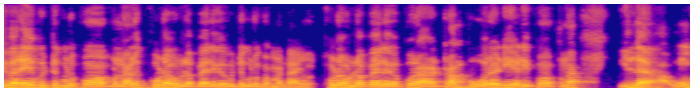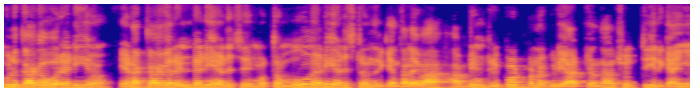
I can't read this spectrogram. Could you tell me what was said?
இவரே விட்டு கொடுப்போம் அப்படின்னாலும் கூட உள்ள பயலுக விட்டு கொடுக்க மாட்டாங்க. கூட உள்ள பயலுக பூரா ட்ரம்ப் ஒரு அடி அடிப்போம் அப்படின்னா இல்லை உங்களுக்காக ஒரு அடியும் எனக்காக ரெண்டு அடியும் அடிச்சு மொத்தம் மூணு அடி அடிச்சுட்டு வந்திருக்கேன் தலைவா அப்படின்னு ரிப்போர்ட் பண்ணக்கூடிய ஆட்கள் தான் சுற்றி இருக்காங்க.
